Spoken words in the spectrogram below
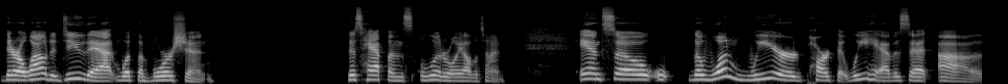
they're allowed to do that with abortion. This happens literally all the time. And so the one weird part that we have is that uh,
